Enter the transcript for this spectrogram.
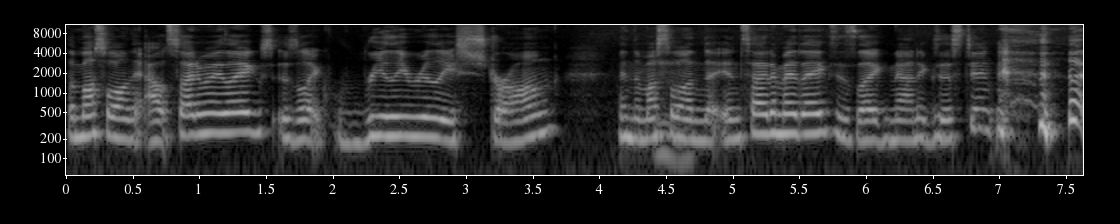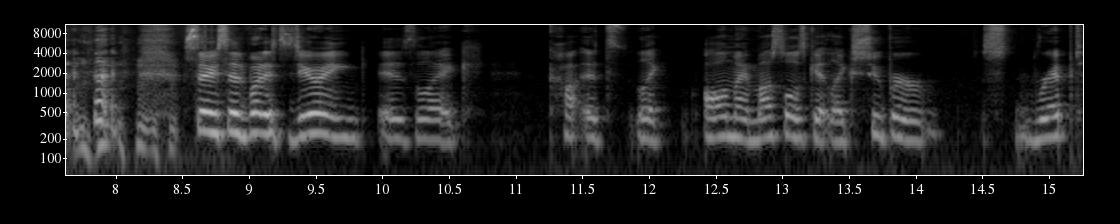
the muscle on the outside of my legs is like really really strong, and the muscle hmm. on the inside of my legs is like non-existent. so he said what it's doing is like, co- it's like all my muscles get like super ripped.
